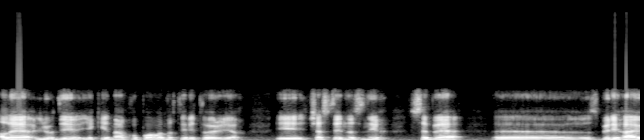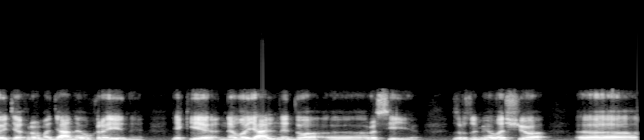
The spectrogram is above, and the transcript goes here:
Але люди, які на окупованих територіях, і частина з них себе е, зберігають як громадяни України, які нелояльні до е, Росії, зрозуміло, що е,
